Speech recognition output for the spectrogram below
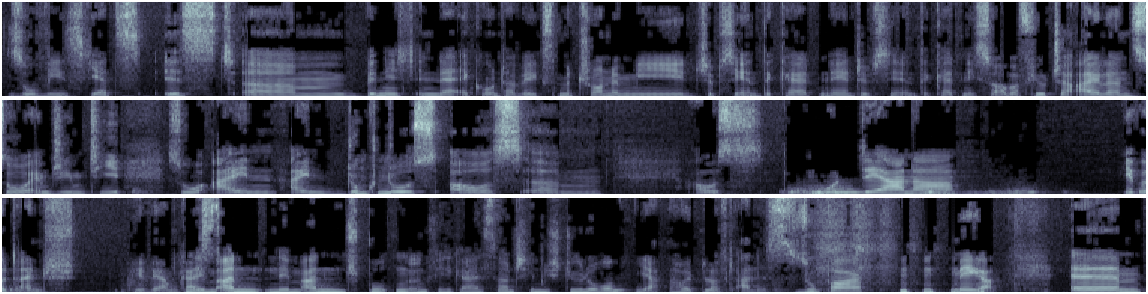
so wie es jetzt ist, ähm, bin ich in der Ecke unterwegs mit Tronomy, Gypsy and the Cat, nee, Gypsy and the Cat nicht so, aber Future Islands, so MGMT, so ein, ein Duktus aus, ähm, aus moderner. Hier wird ein. St- Hier, wir haben Geister. Nebenan, nebenan spuken irgendwie die Geister und schieben die Stühle rum. Ja, heute läuft alles super. Mega. ähm,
